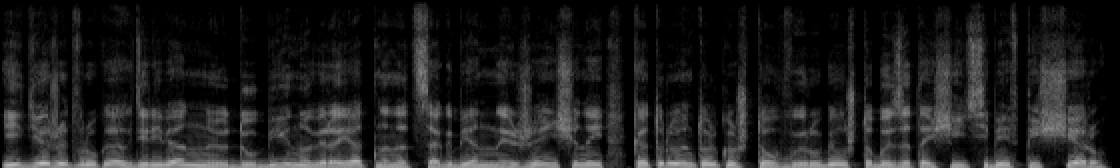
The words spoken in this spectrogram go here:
и держит в руках деревянную дубину, вероятно, над согбенной женщиной, которую он только что вырубил, чтобы затащить себе в пещеру.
